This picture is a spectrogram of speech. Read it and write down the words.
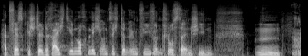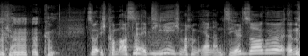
hat festgestellt, reicht ihr noch nicht und sich dann irgendwie für ein Kloster entschieden. Mm. Klar. Komm. So, ich komme aus der IT, ich mache im Ehrenamt Seelsorge. Ähm,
